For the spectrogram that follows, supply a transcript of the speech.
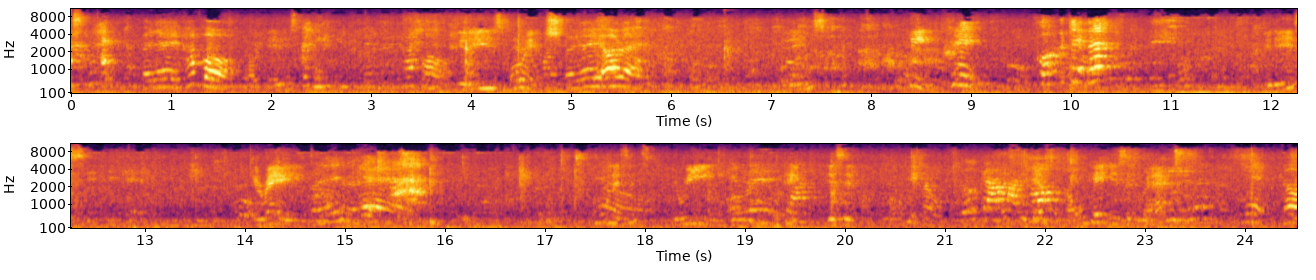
Is pink. Purple. It is pink. Purple. It is orange. Bên đây orange. It is pink. Green. It is gray. What is it? Green. Okay. Is it okay now? Let's say yes or no. Okay. Is it red? No.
